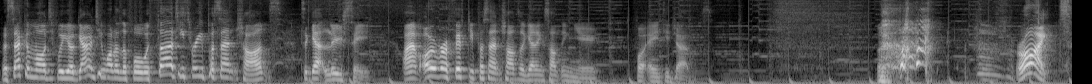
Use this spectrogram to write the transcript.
The second multiple, you're guaranteed one of the four with 33% chance to get Lucy. I have over a 50% chance of getting something new for 80 gems. right!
